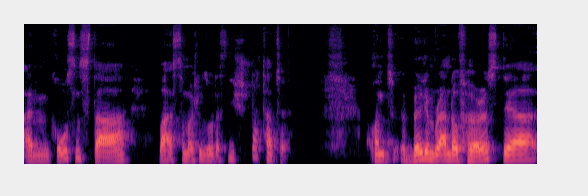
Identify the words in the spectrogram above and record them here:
einem großen Star, war es zum Beispiel so, dass die stotterte. Und William Randolph Hearst, der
